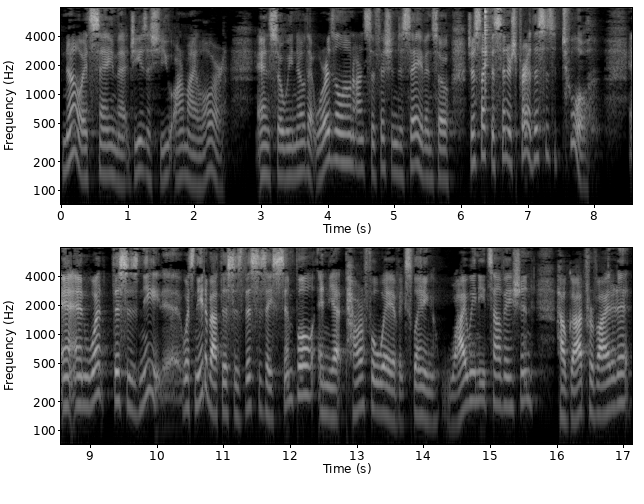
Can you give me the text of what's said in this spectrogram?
No, it's saying that, Jesus, you are my Lord. And so we know that words alone aren't sufficient to save. And so just like the sinner's prayer, this is a tool. And, what this is neat, uh, what's neat about this is this is a simple and yet powerful way of explaining why we need salvation, how God provided it,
